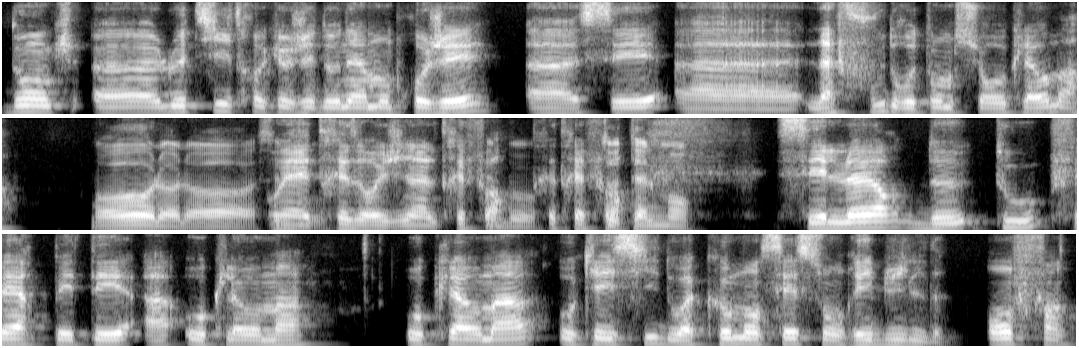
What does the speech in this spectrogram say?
Donc, le titre que j'ai donné à mon projet, c'est La foudre tombe sur Oklahoma. Oh là là. Ouais, très original, très fort, très très fort. Totalement. C'est l'heure de tout faire péter à Oklahoma. Oklahoma, OKC doit commencer son rebuild. Enfin,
